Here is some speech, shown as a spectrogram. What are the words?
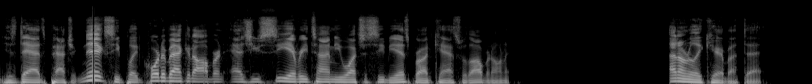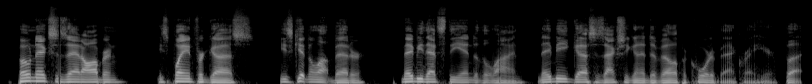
His dad's Patrick Nix. He played quarterback at Auburn, as you see every time you watch a CBS broadcast with Auburn on it. I don't really care about that. Bo Nix is at Auburn. He's playing for Gus. He's getting a lot better maybe that's the end of the line. Maybe Gus is actually going to develop a quarterback right here. But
